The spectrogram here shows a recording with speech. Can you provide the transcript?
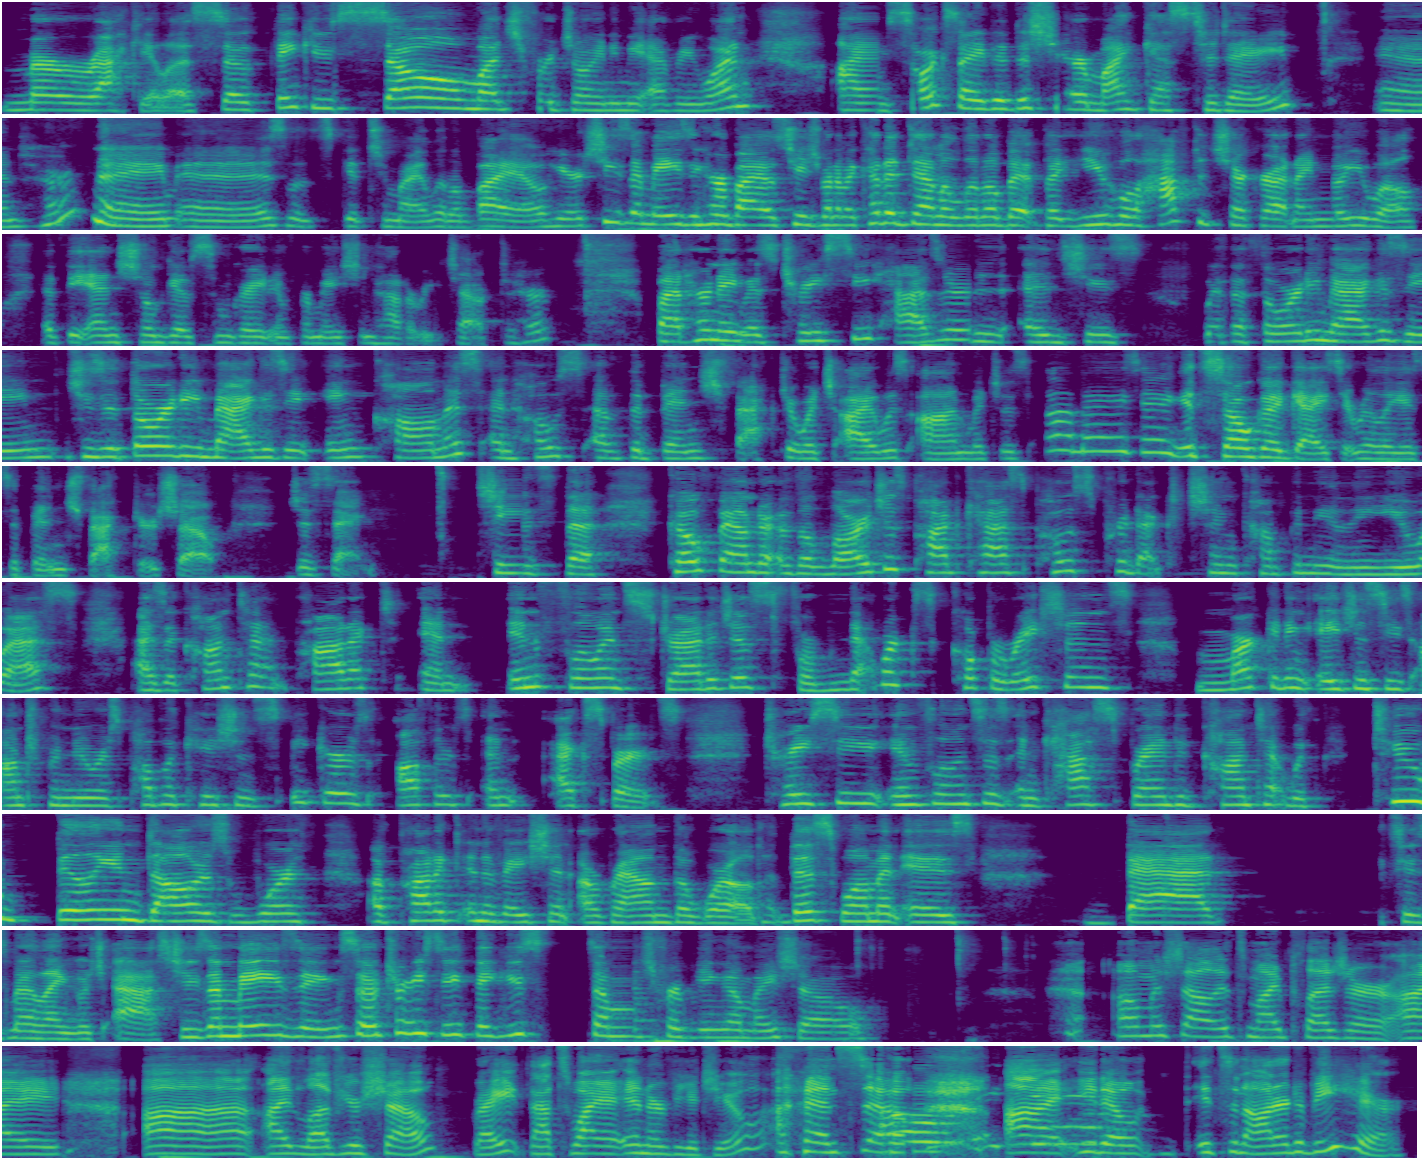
miraculous. So, thank you so much for joining me, everyone. I'm so excited to share my guest today. And her name is, let's get to my little bio here. She's amazing. Her bio's changed, but I'm going to cut it down a little bit, but you will have to check her out. And I know you will. At the end, she'll give some great information how to reach out to her. But her name is Tracy Hazzard, and she's with Authority Magazine. She's Authority Magazine Inc. columnist and host of The Binge Factor, which I was on, which is amazing. It's so good, guys. It really is a Binge Factor show. Just saying. She is the co founder of the largest podcast post production company in the US as a content, product, and influence strategist for networks, corporations, marketing agencies, entrepreneurs, publications, speakers, authors, and experts. Tracy influences and casts branded content with $2 billion worth of product innovation around the world. This woman is bad excuse my language ass she's amazing so tracy thank you so much for being on my show. Oh, Michelle, it's my pleasure. I uh, I love your show, right? That's why I interviewed you, and so oh, I, you. you know, it's an honor to be here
